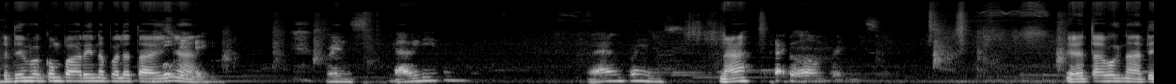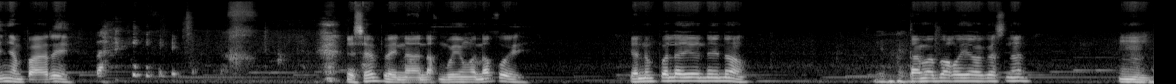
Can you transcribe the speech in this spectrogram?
Pwede mag-compare na pala tayo niyan. friends. Dami dito. Wala akong friends. Na? Wala akong friends. Eh, tawag natin yan, pare. eh, siyempre, naanak mo yung anak ko eh. Ganun pala yun eh, no? Tama ba, Kuya Agasnan? Hmm.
